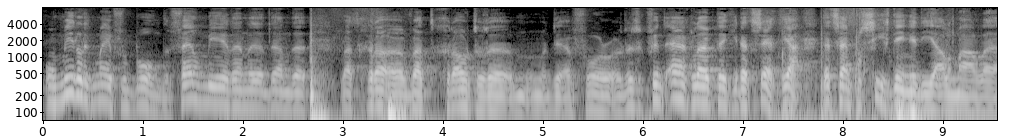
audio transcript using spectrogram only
onmiddellijk mee verbonden. Veel meer dan, de, dan de wat, wat grotere. Voor. Dus ik vind het erg leuk dat je dat zegt. Ja, dat zijn precies dingen die je allemaal. Uh,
